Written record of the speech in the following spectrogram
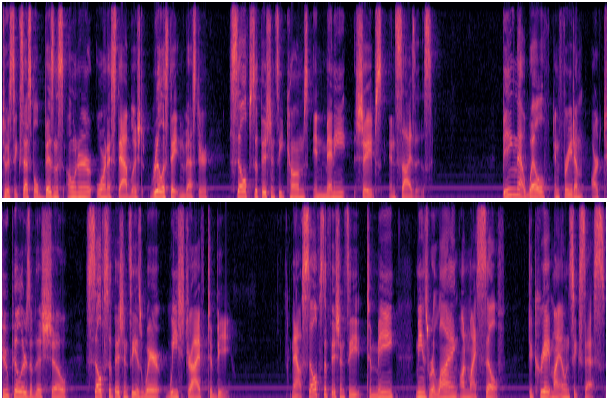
to a successful business owner or an established real estate investor, self sufficiency comes in many shapes and sizes. Being that wealth and freedom are two pillars of this show, self sufficiency is where we strive to be. Now, self sufficiency to me means relying on myself to create my own success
